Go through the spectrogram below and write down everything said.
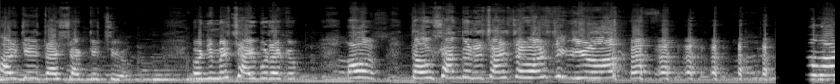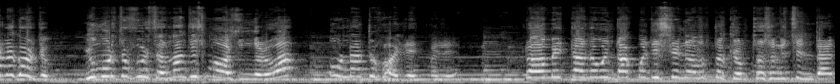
Herkes taşak geçiyor. Önüme çay bırakıp al tavşan kanı çay seversin diyorlar. Damarda gördüm. Yumurta fırçalanan diş macunları var. Onlar da fayda etmeli. Rahmetli anamın takma dişlerini alıp takıyorum taşın içinden.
